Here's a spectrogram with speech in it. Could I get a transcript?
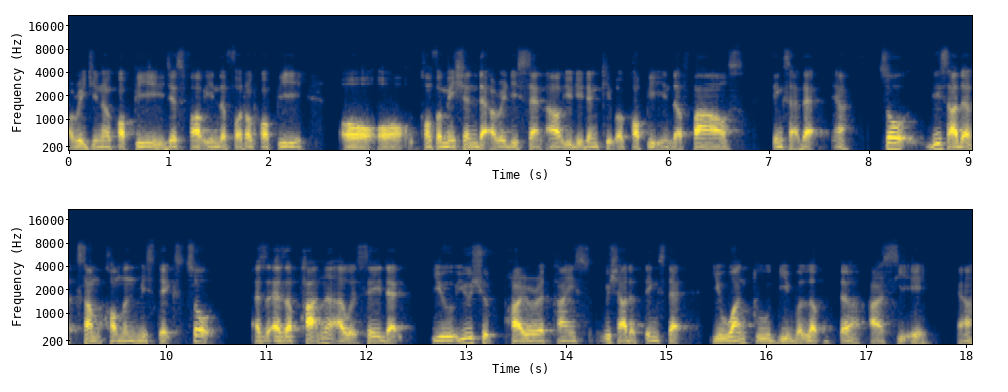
original copy, you just file in the photocopy or, or confirmation that already sent out, you didn't keep a copy in the files, things like that. Yeah. So these are the some common mistakes. So as, as a partner, I would say that you, you should prioritize which are the things that you want to develop the RCA. Yeah.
